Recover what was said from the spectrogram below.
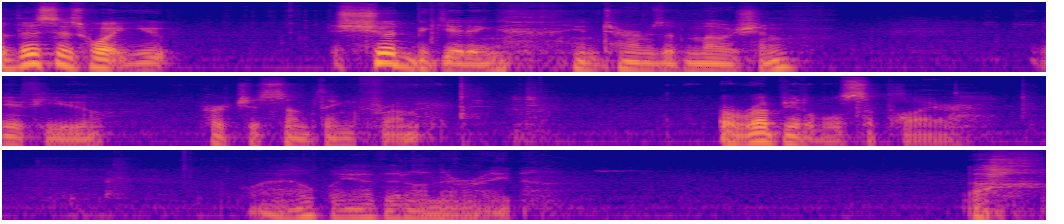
So this is what you should be getting in terms of motion if you purchase something from a reputable supplier. Well, I hope I have that on there right. Ah,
